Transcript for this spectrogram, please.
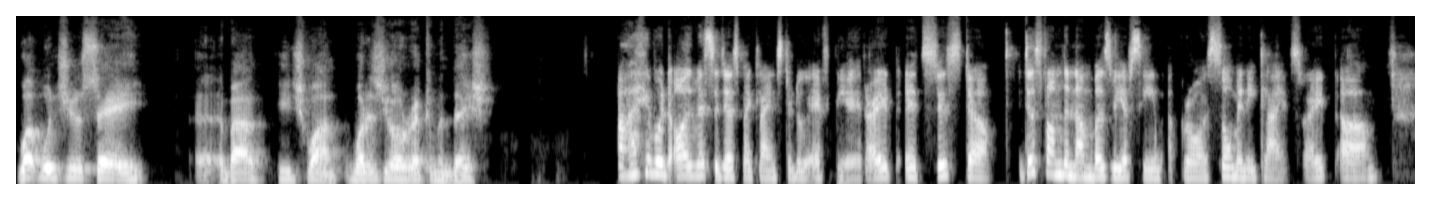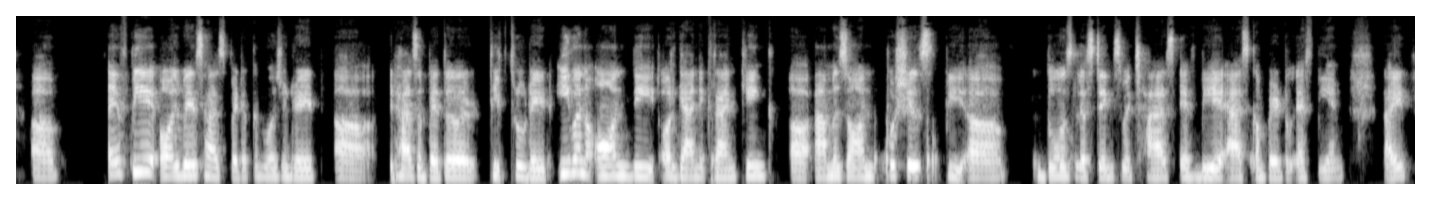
what would you say uh, about each one? What is your recommendation? I would always suggest my clients to do FBA, right? It's just uh, just from the numbers we have seen across so many clients, right? Um, uh, FBA always has better conversion rate. Uh, it has a better click through rate. Even on the organic ranking, uh, Amazon pushes uh, those listings which has FBA as compared to FBM, right?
